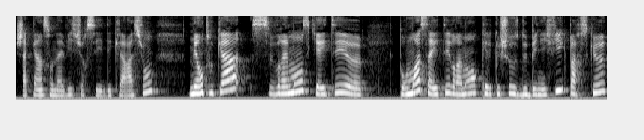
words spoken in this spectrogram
chacun a son avis sur ses déclarations. Mais en tout cas, c'est vraiment ce qui a été pour moi, ça a été vraiment quelque chose de bénéfique parce que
